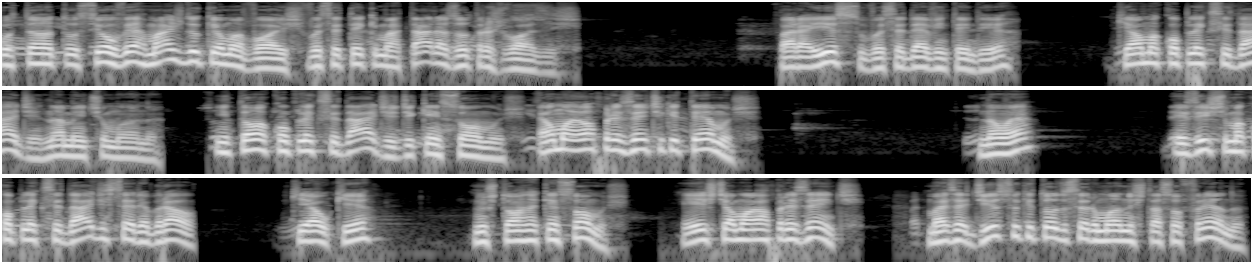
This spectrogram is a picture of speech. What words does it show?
Portanto, se houver mais do que uma voz, você tem que matar as outras vozes. Para isso, você deve entender que há uma complexidade na mente humana. Então, a complexidade de quem somos é o maior presente que temos. Não é? Existe uma complexidade cerebral, que é o que nos torna quem somos. Este é o maior presente. Mas é disso que todo ser humano está sofrendo.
